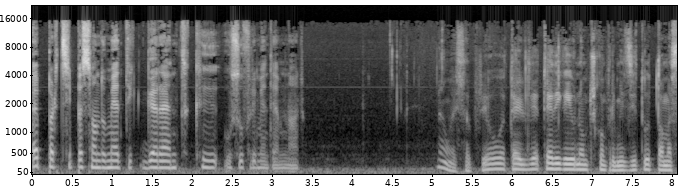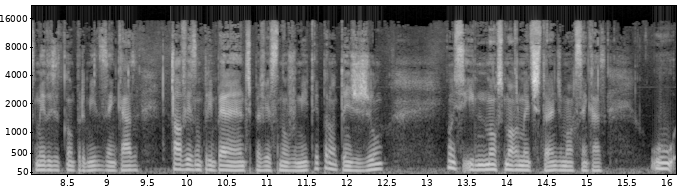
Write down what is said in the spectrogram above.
a participação do médico garante que o sofrimento é menor. Não, essa, eu até, até digo aí o nome dos comprimidos e tudo, toma-se meia dúzia de comprimidos em casa, talvez um primpera antes para ver se não vomita, e pronto, tem jejum, e não se morre meio estranhos, morre-se em casa. O,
